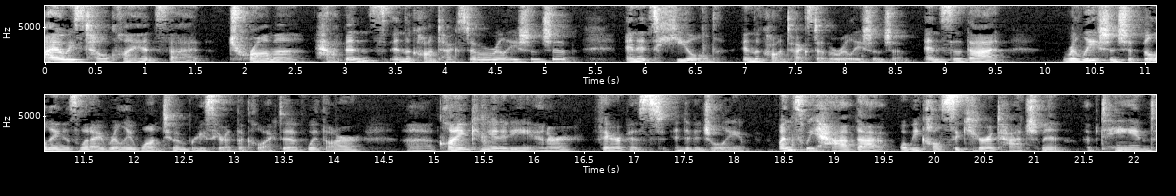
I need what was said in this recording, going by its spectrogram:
I always tell clients that trauma happens in the context of a relationship and it's healed in the context of a relationship. And so that relationship building is what I really want to embrace here at the collective with our uh, client community and our therapists individually. Once we have that, what we call secure attachment obtained,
